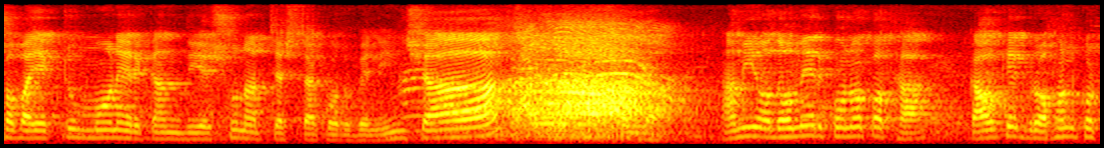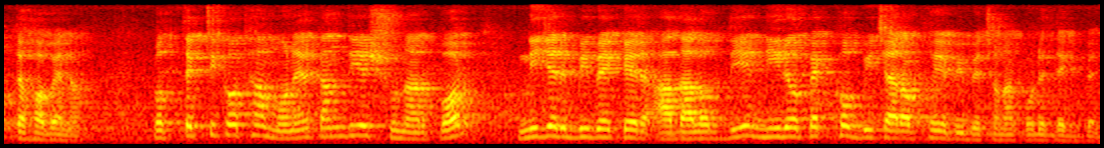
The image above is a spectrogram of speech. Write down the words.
সবাই একটু মনের কান দিয়ে শোনার চেষ্টা করবেন, ইনশা আমি অধমের কোনো কথা কাউকে গ্রহণ করতে হবে না। প্রত্যেকটি কথা মনের কান দিয়ে শোনার পর নিজের বিবেকের আদালত দিয়ে নিরপেক্ষ বিচারক হয়ে বিবেচনা করে দেখবেন।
